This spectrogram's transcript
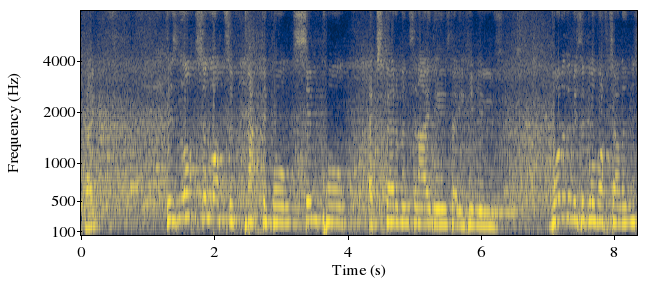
Okay? There's lots and lots of practical, simple experiments and ideas that you can use. One of them is the glove off challenge.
